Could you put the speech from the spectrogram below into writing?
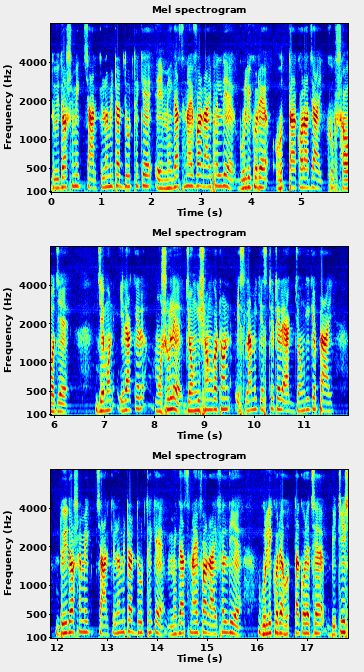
দুই দশমিক চার কিলোমিটার দূর থেকে এই মেগা স্নাইপার রাইফেল দিয়ে গুলি করে হত্যা করা যায় খুব সহজে। যেমন ইরাকের মসুলে জঙ্গি সংগঠন ইসলামিক স্টেটের এক জঙ্গিকে প্রায় দুই দশমিক চার কিলোমিটার দূর থেকে মেগা স্নাইপার রাইফেল দিয়ে গুলি করে হত্যা করেছে ব্রিটিশ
